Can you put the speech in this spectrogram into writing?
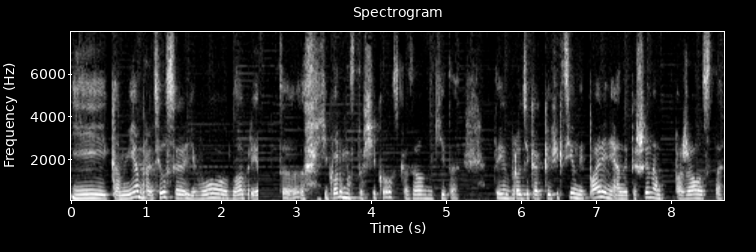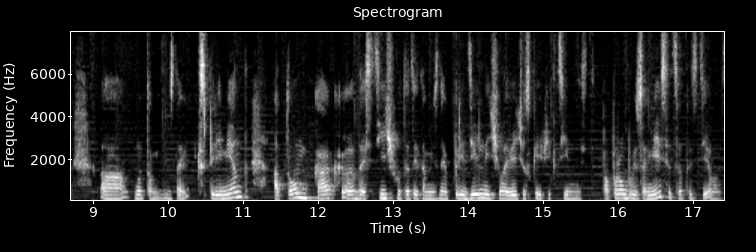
И ко мне обратился его главред э, Егор Мостовщиков, сказал, Никита, ты вроде как эффективный парень, а напиши нам, пожалуйста, а, ну там, не знаю, эксперимент о том, как э, достичь вот этой, там, не знаю, предельной человеческой эффективности. Попробуй за месяц это сделать.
